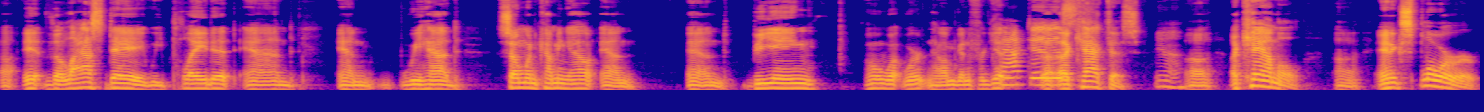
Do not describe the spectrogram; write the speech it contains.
uh, it, the last day we played it and and we had someone coming out and and being oh what word now I'm going to forget Cactus. a, a cactus yeah. uh, a camel uh, an explorer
